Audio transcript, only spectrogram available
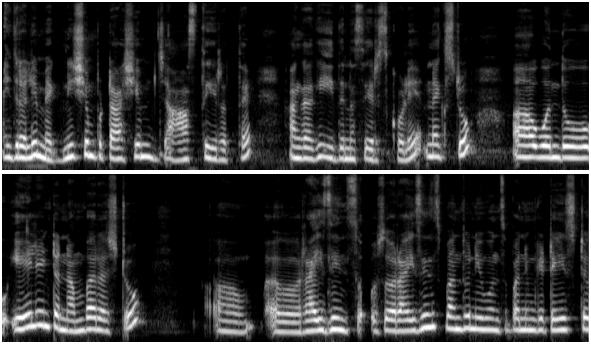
ಇದರಲ್ಲಿ ಮೆಗ್ನೀಷಿಯಂ ಪೊಟ್ಯಾಷಿಯಂ ಜಾಸ್ತಿ ಇರುತ್ತೆ. ಹಾಗಾಗಿ ಇದನ್ನು ಸೇರಿಸ್ಕೊಳ್ಳಿ. ನೆಕ್ಸ್ಟು ಒಂದು ಏಳೆಂಟು ನಂಬರಷ್ಟು ರೈಸಿನ್ಸು. ಸೊ ರೈಸಿನ್ಸ್ ಬಂದು ನೀವು ಒಂದು ಸ್ವಲ್ಪ ನಿಮಗೆ ಟೇಸ್ಟು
